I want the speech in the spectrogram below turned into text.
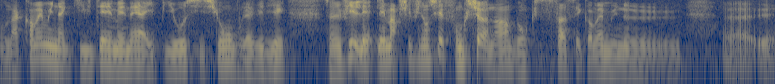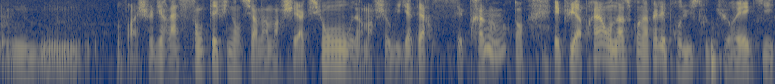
on a quand même une activité M&A, IPO, scission, vous l'avez dit, les, les marchés financiers fonctionnent, hein. donc ça c'est quand même une, euh, je veux dire la santé financière d'un marché action ou d'un marché obligataire, c'est très mmh. important. Et puis après, on a ce qu'on appelle les produits structurés qui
